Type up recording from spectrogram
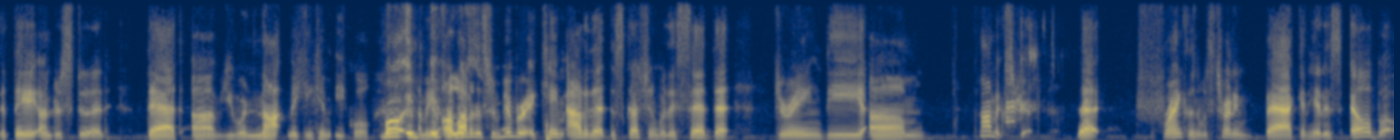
that they understood that um, you were not making him equal. Well, if, I mean, a it lot of was- this, remember, it came out of that discussion where they said that during the um, comic strip that Franklin was turning back and hit his elbow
